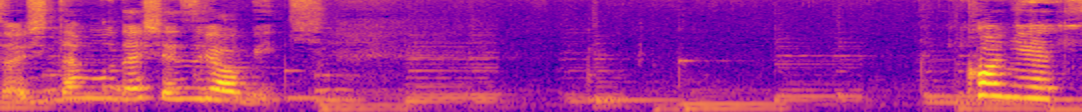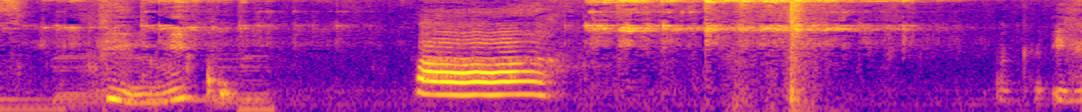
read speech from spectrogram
coś tam uda się zrobić. Koniec filmiku. Pa! you.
